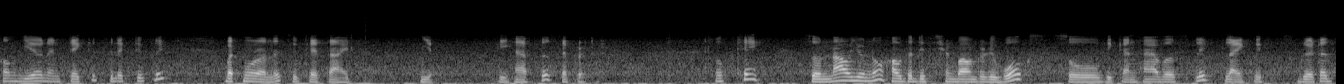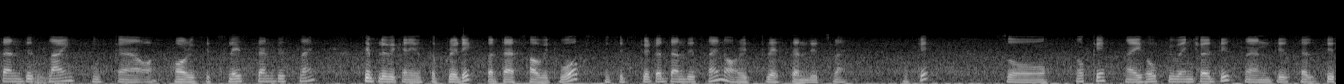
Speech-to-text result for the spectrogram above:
from here and take it selectively. But more or less you get the idea. Here we have the separator. Okay so now you know how the decision boundary works. So we can have a split like if greater than this line or if it's less than this line simply we can use the predict but that's how it works. If it's greater than this line or it's less than this line. Okay? So okay i hope you enjoyed this and this help this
